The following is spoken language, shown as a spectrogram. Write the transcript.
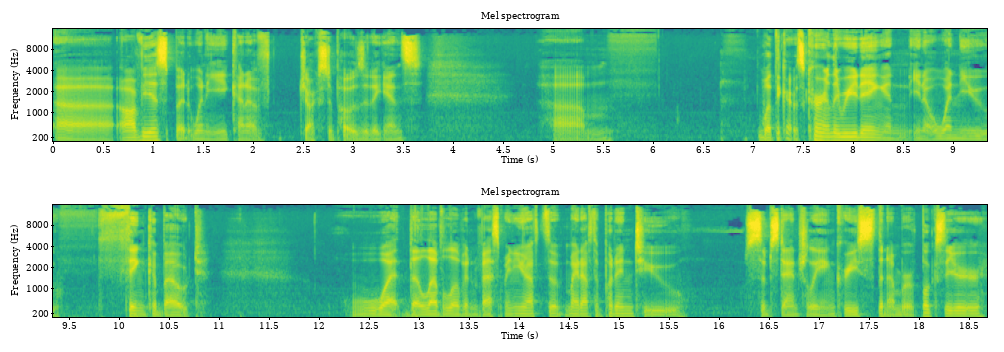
uh, obvious, but when he kind of juxtapose it against um, what the guy was currently reading, and you know, when you think about what the level of investment you have to might have to put into substantially increase the number of books that you're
